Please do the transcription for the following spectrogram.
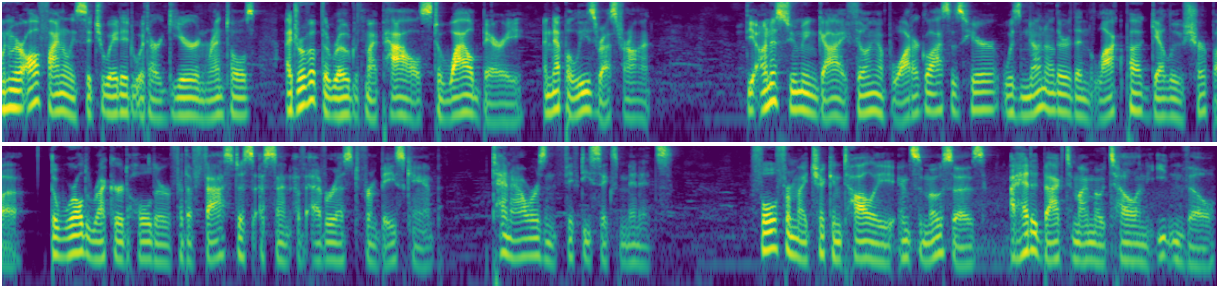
When we were all finally situated with our gear and rentals, I drove up the road with my pals to Wildberry, a Nepalese restaurant. The unassuming guy filling up water glasses here was none other than Lakpa Gelu Sherpa, the world record holder for the fastest ascent of Everest from base camp. 10 hours and 56 minutes. Full from my chicken thali and samosas, I headed back to my motel in Eatonville.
